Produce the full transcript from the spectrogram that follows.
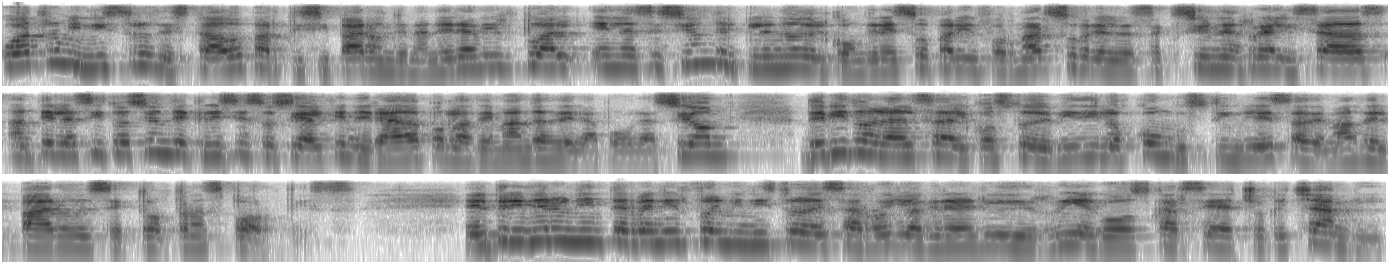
Cuatro ministros de Estado participaron de manera virtual en la sesión del Pleno del Congreso para informar sobre las acciones realizadas ante la situación de crisis social generada por las demandas de la población debido al alza del costo de vida y los combustibles, además del paro del sector transportes. El primero en intervenir fue el ministro de Desarrollo Agrario y Riego, Oscar Sea Choquechambi,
